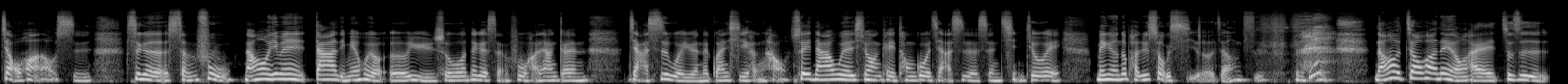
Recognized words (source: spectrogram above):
教化老师，是个神父。然后，因为大家里面会有俄语，说那个神父好像跟假释委员的关系很好，所以大家为了希望可以通过假释的申请，就会每个人都跑去受洗了，这样子。对，然后教化内容还就是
